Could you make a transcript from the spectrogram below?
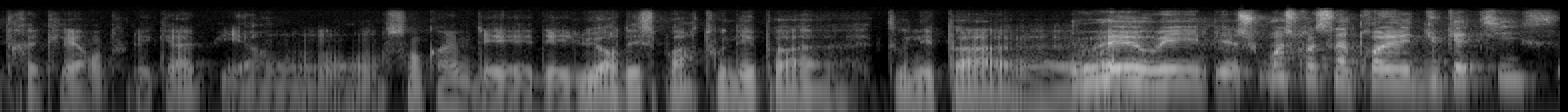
très clair en tous les cas. Puis on, sent quand même des, lueurs d'espoir. Tout n'est pas. Tout n'est pas euh, oui, oui. Bien Moi, je crois que c'est un problème éducatif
